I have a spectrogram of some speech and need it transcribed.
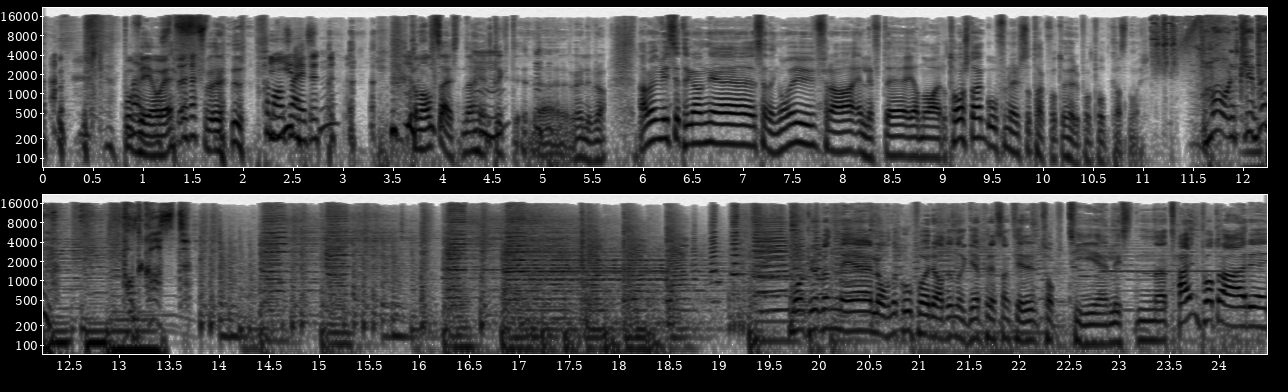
på VHF. Kanal 16. Kanal 16 er helt riktig. Det er veldig bra. Nei, men Vi setter i gang eh, sendinga vår fra 11. januar og torsdag. God fornøyelse og takk for at du hører på podkasten vår. Morgenklubben. Podkast. Morgenklubben med Lovende Co. på Radio Norge presenterer topp 10-listen. Tegn på at det er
